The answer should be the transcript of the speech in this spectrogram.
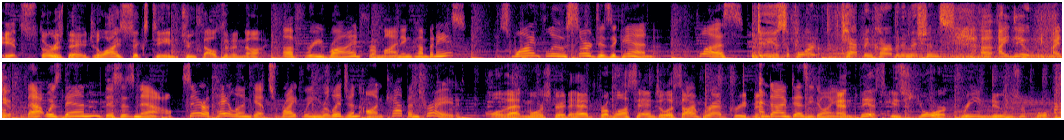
It's Thursday, July 16, 2009. A free ride for mining companies? Swine flu surges again. Plus, Do you support capping carbon emissions? Uh, I do. I do. that was then, this is now. Sarah Palin gets right wing religion on cap and trade. All that and more straight ahead from Los Angeles. I'm Brad Friedman. And I'm Desi Doyen. And this is your Green News Report.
